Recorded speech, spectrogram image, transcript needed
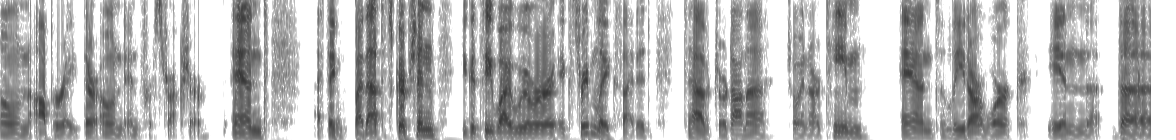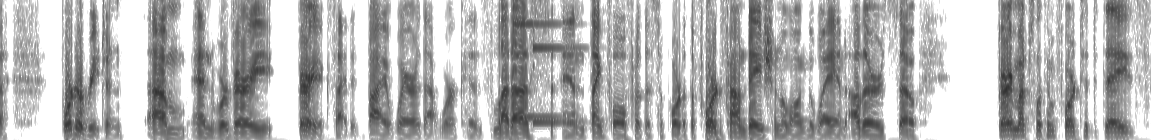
own, operate their own infrastructure. And I think by that description, you could see why we were extremely excited to have Jordana join our team and lead our work in the border region. Um, and we're very, very excited by where that work has led us and thankful for the support of the Ford Foundation along the way and others. So very much looking forward to today's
